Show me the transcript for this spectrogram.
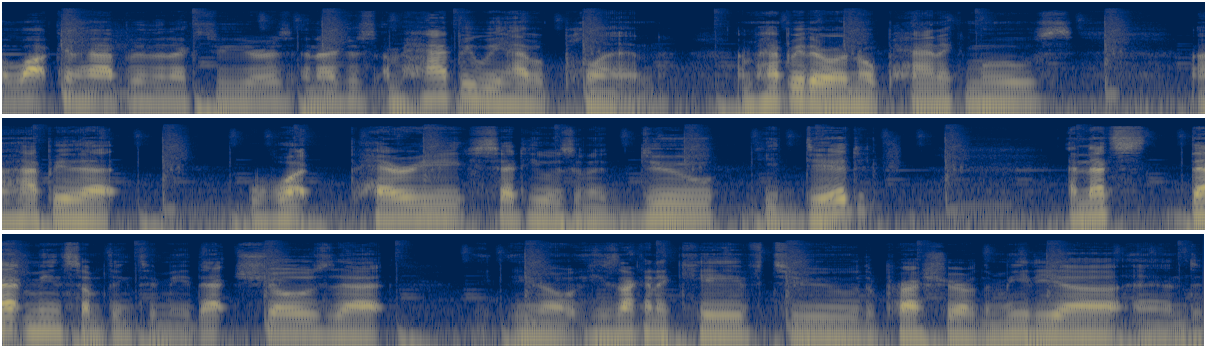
a lot can happen in the next two years, and I just I'm happy we have a plan. I'm happy there were no panic moves. I'm happy that what Perry said he was going to do, he did, and that's that means something to me. That shows that you know, he's not going to cave to the pressure of the media and,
